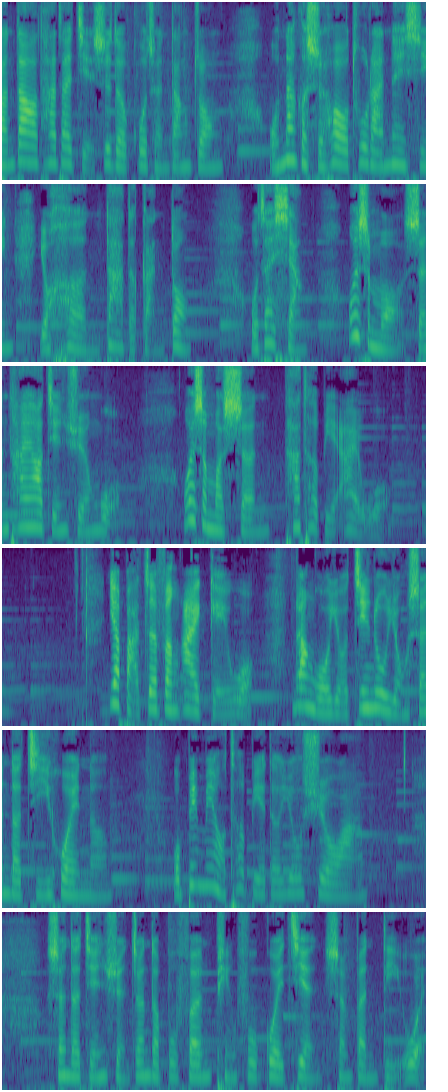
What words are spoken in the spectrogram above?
传道他在解释的过程当中，我那个时候突然内心有很大的感动。我在想，为什么神他要拣选我？为什么神他特别爱我，要把这份爱给我，让我有进入永生的机会呢？我并没有特别的优秀啊。神的拣选真的不分贫富贵贱、身份地位。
